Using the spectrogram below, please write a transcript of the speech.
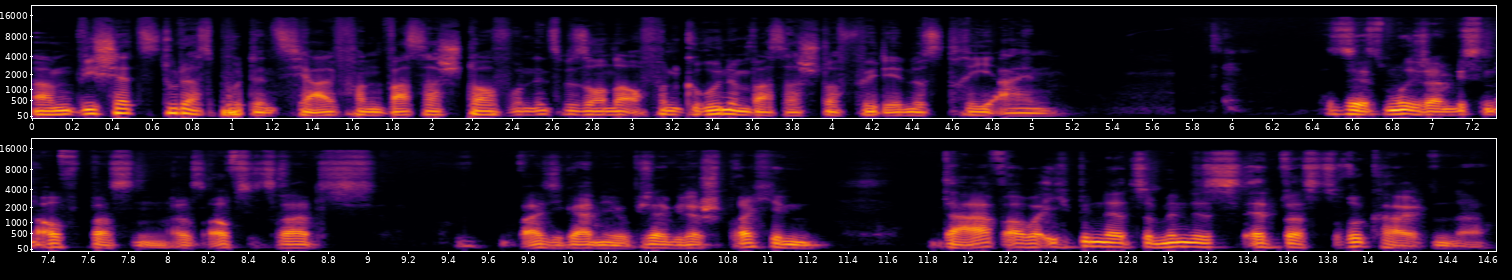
Ähm, wie schätzt du das Potenzial von Wasserstoff und insbesondere auch von grünem Wasserstoff für die Industrie ein? Also jetzt muss ich da ein bisschen aufpassen. Als Aufsichtsrat weiß ich gar nicht, ob ich da widersprechen darf, aber ich bin da zumindest etwas zurückhaltender.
